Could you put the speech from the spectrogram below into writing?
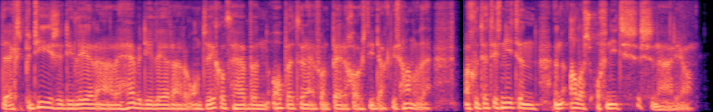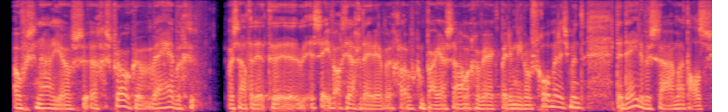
de expertise die leraren hebben, die leraren ontwikkeld hebben op het terrein van pedagogisch-didactisch handelen. Maar goed, het is niet een, een alles of niets scenario. Over scenario's uh, gesproken. Wij hebben we zaten het, uh, zeven, acht jaar geleden hebben we geloof ik een paar jaar samengewerkt bij de Mino Schoolmanagement. Daar deden we samen, als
